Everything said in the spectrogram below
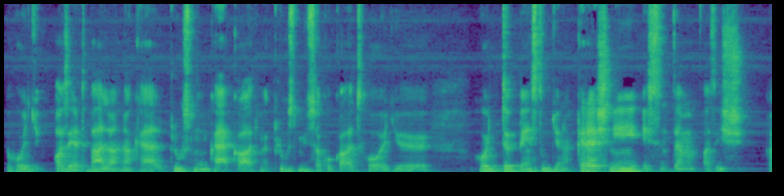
hogy azért vállalnak el plusz munkákat, meg plusz műszakokat, hogy, hogy több pénzt tudjanak keresni, és szerintem az is ö,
